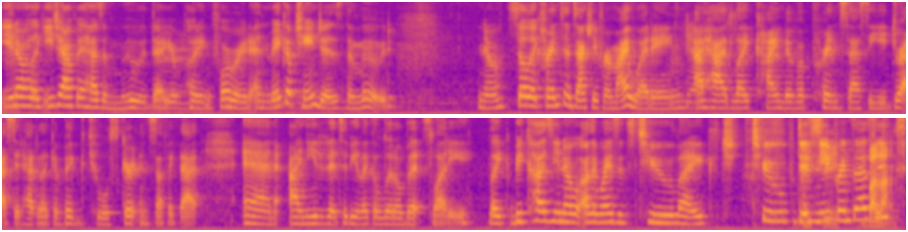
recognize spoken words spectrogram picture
you know, like each outfit has a mood that you're putting forward, and makeup changes the mood. You know, so like for instance, actually for my wedding, Yeah. I had like kind of a princessy dress. It had like a big tulle skirt and stuff like that, and I needed it to be like a little bit slutty, like because you know otherwise it's too like ch- too Disney see. princessy. Balance.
